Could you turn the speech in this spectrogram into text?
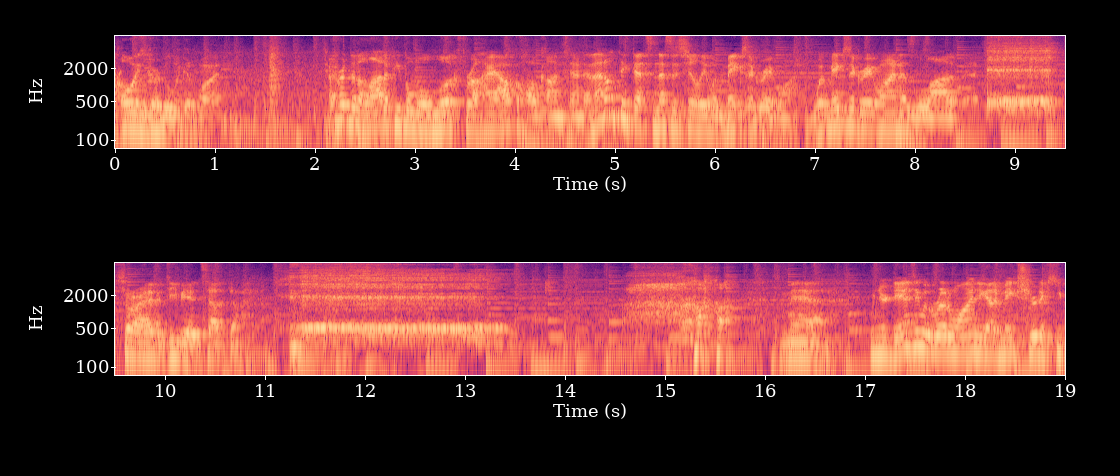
Always gurgle a good wine. I've heard that a lot of people will look for a high alcohol content, and I don't think that's necessarily what makes a great wine. What makes a great wine is a lot of it. Sorry, I have a deviated septum. Man, when you're dancing with red wine, you gotta make sure to keep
